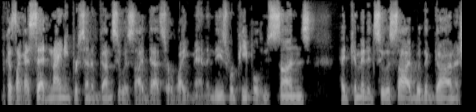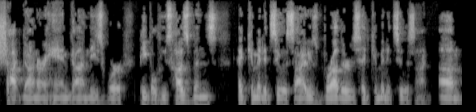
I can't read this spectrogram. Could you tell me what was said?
because like I said, ninety percent of gun suicide deaths are white men. And these were people whose sons had committed suicide with a gun, a shotgun, or a handgun. These were people whose husbands had committed suicide, whose brothers had committed suicide. Um,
